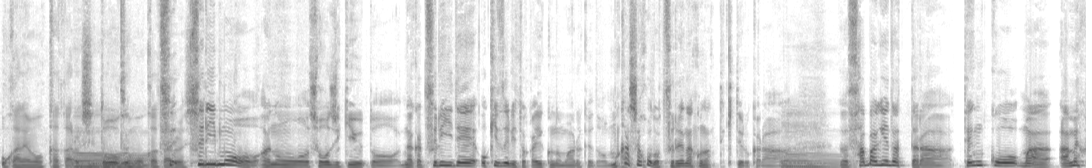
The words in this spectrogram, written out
お金もかかるしうん。道具もかかつるし。釣りもあの正直言うとなんか釣りで沖釣りとか行くのもあるけど昔ほど釣れなくなってきてるから、うん。サバゲだったら天候まあ雨降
